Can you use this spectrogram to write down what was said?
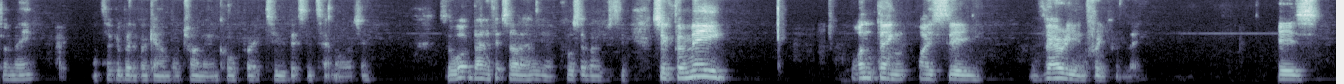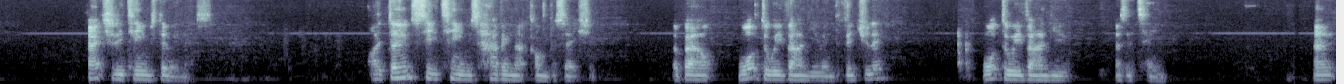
for me. I took a bit of a gamble trying to incorporate two bits of technology. So what benefits are there? Yeah, of course, I've obviously. So for me, one thing I see very infrequently is actually teams doing this. I don't see teams having that conversation about what do we value individually, what do we value as a team. And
